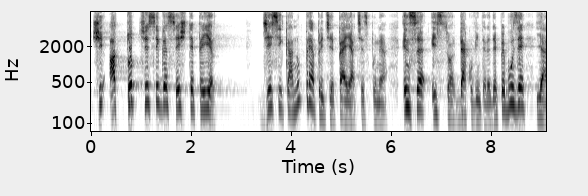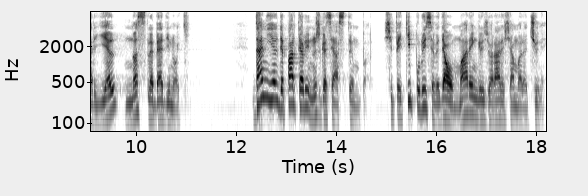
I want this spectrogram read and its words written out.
și a tot ce se găsește pe el. Jessica nu prea pricepea ea ce spunea, însă îi sorbea cuvintele de pe buze, iar el nu slăbea din ochi. Daniel de partea lui nu-și găsea stâmpăr și pe chipul lui se vedea o mare îngrijorare și amărăciune.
